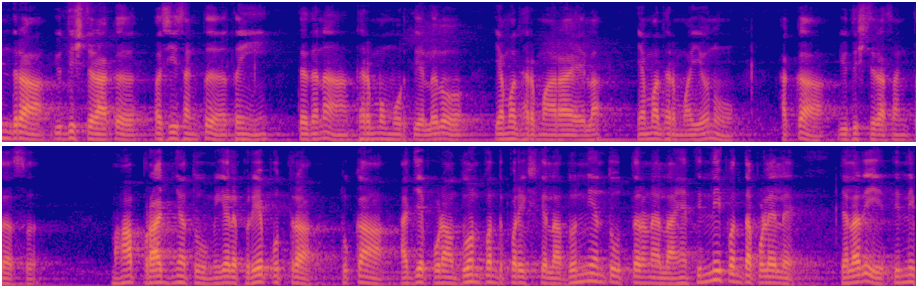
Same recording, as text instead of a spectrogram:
ಇಂದ್ರ ಯುಧಿಷ್ಠರಕ ಅಸಿ ಸಂಕ್ತ ತೈ ತದನ ಧರ್ಮ ಮೂರ್ತಿ ಅಲ್ಲಲೋ ಯಮಧರ್ಮಾರಾಯ ಲ ಯಮಧರ್ಮಯೋನು हाका युधिश्टिरा सांगतास महाप्राज्ञ तूं म्हगेले प्रियपुत्र तुका हाजे पूण हांव दोन पंत परिक्ष केला दोनी अंत उत्तरण आयला हे तिनी पंत पळयले जाल्यार तिनी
